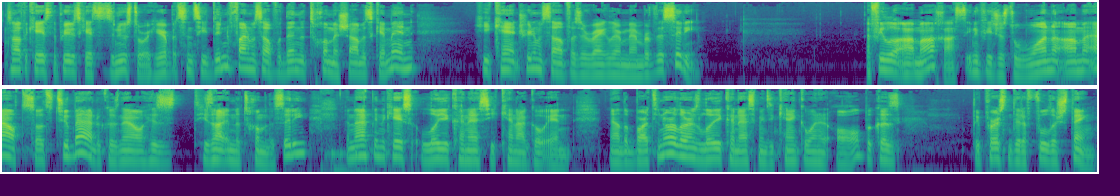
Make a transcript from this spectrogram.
It's not the case the previous case, it's a new story here, but since he didn't find himself within the Tchum as Shabbos came in, he can't treat himself as a regular member of the city. Afilu Ama Achas, even if he's just one Amma out, so it's too bad because now his he's not in the Tchum of the city, and that being the case, Lo Yikanes, he cannot go in. Now the Bartanur learns Lo Yikanes means he can't go in at all because the person did a foolish thing.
